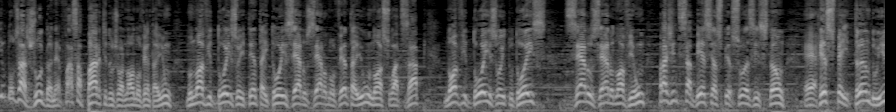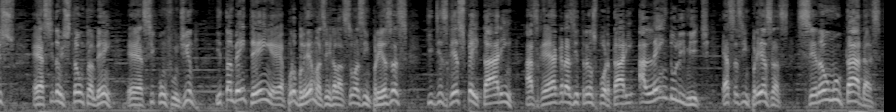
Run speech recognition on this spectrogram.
E nos ajuda, né? Faça parte do Jornal 91 no 92820091, nosso WhatsApp, 9282 0091, para a gente saber se as pessoas estão é, respeitando isso, é, se não estão também é, se confundindo. E também tem problemas em relação às empresas que desrespeitarem as regras e transportarem além do limite. Essas empresas serão multadas.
